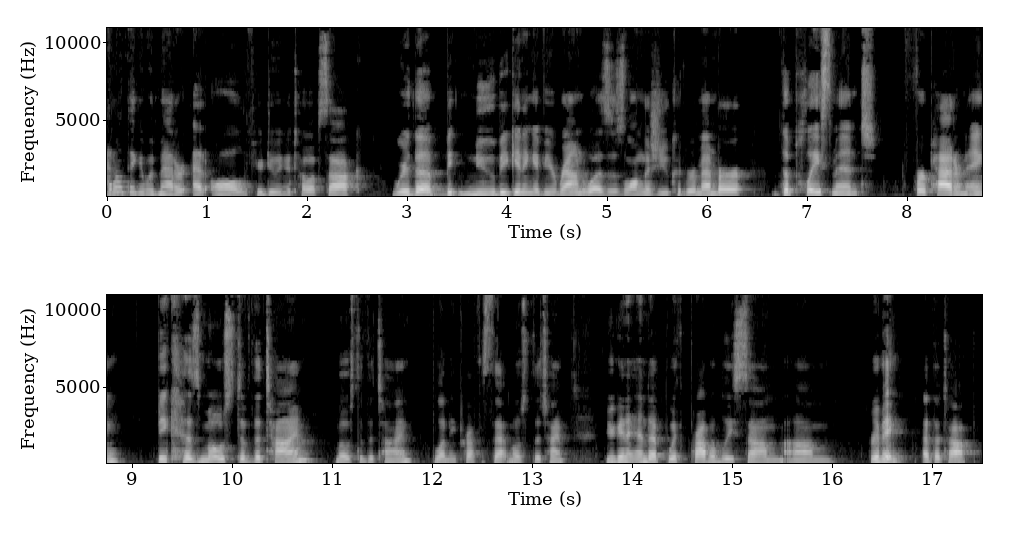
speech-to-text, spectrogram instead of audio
I don't think it would matter at all if you're doing a toe up sock where the b- new beginning of your round was, as long as you could remember the placement for patterning. Because most of the time, most of the time, let me preface that most of the time, you're going to end up with probably some um, ribbing at the top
